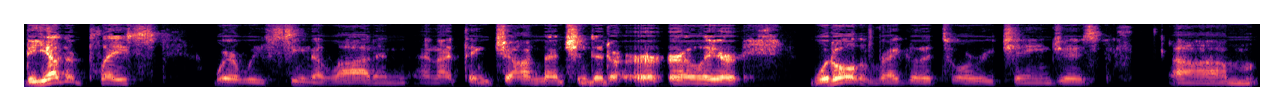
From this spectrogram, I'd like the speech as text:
The other place where we've seen a lot, and, and I think John mentioned it er- earlier, with all the regulatory changes, um,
